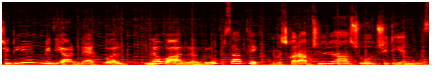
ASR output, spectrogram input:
જીટીએન મીડિયા નેટવર્ક નવા રંગરૂપ સાથે. નમસ્કાર આપ જોઈ રહ્યા છો જીટીએન ન્યૂઝ.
